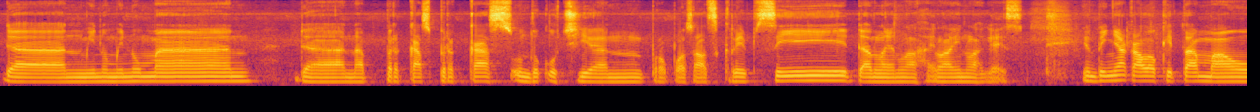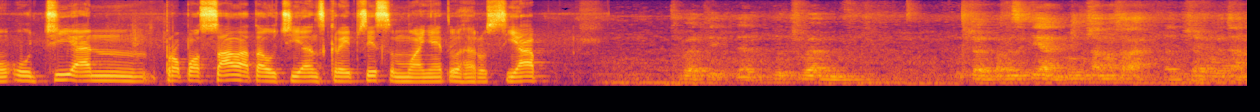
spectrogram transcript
dan minum-minuman dan berkas-berkas untuk ujian proposal skripsi dan lain-lain lah guys intinya kalau kita mau ujian proposal atau ujian skripsi semuanya itu harus siap. Berarti dan tujuan tujuan penelitian rumusan masalah dan tujuan pekerjaan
